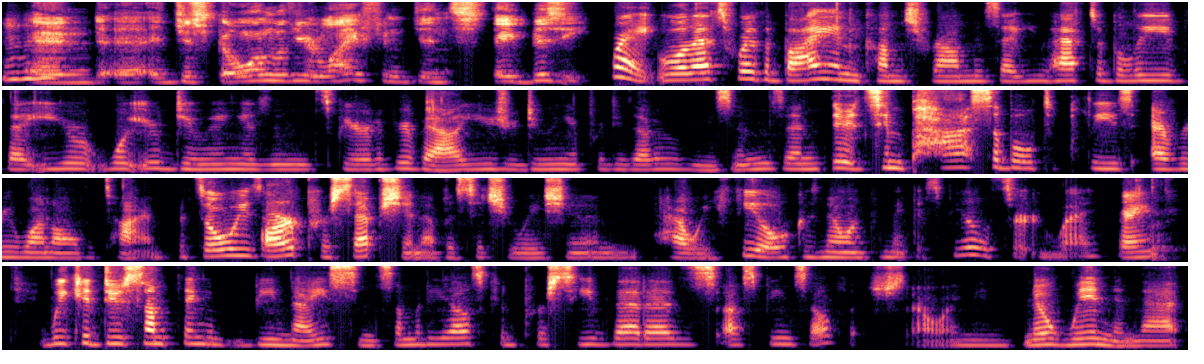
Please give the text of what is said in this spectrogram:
mm-hmm. and uh, just go on with your life and, and, stay busy. Right. Well, that's where the buy-in comes from is that you have to believe that you're what you're doing is in spirit of your values. You're doing it for these other reasons. And it's impossible to please everyone all the time. It's always our perception of a situation and how we feel because no one can make us feel a certain way, right? right? We could do something, be nice, and somebody else could perceive that as us being selfish. So, I mean, no win in that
